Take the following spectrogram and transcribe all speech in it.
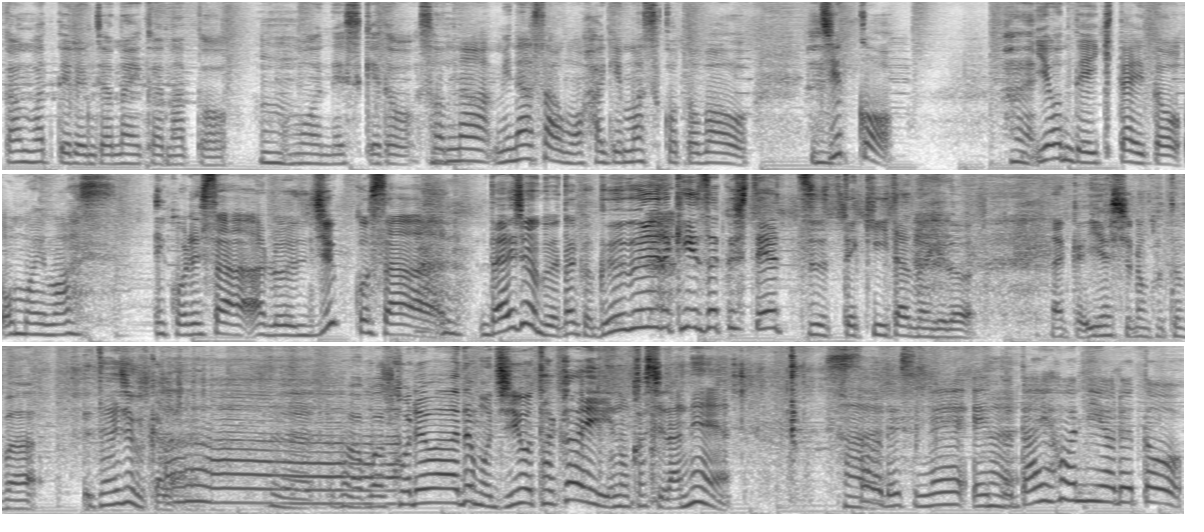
頑張ってるんじゃないかなと思うんですけど、そんな皆さんを励ます言葉を10個はい、読んでいきたいと思います。えこれさあの10個さ 大丈夫？なんか Google で検索したやつって聞いたんだけどなんか癒しの言葉大丈夫かな？まあまあこれはでも需要高いのかしらね。はい。そうですね。えっ、と、はい。台本によると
